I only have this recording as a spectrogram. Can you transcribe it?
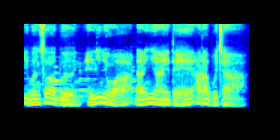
이번 수업은 엘니뇨와 라니냐에 대해 알아보자.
